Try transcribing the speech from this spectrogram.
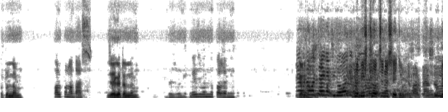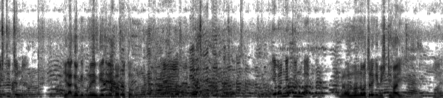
আপনার নাম? কল্পনা দাস। জায়গাটার নাম? দেশবন্ধু কলোনি। মানে বৃষ্টি হচ্ছে না সেই জন্য। বৃষ্টির জন্য। এর আগেও কি কোনোদিন দিয়েছেন এরপর প্রথম? এবার নিয়ে তিনবার। মানে অন্য অন্য বছরে কি বৃষ্টি হয়? হয়।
